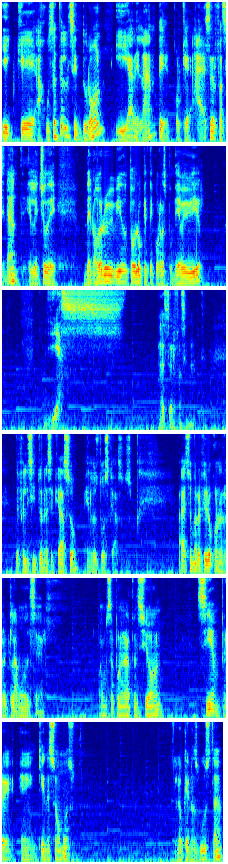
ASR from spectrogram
y que ajustate el cinturón y adelante, porque ha de ser fascinante el hecho de, de no haber vivido todo lo que te correspondía vivir. Yes, ha de ser fascinante. Te felicito en ese caso, en los dos casos. A eso me refiero con el reclamo del ser. Vamos a poner atención siempre en quiénes somos, lo que nos gusta,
